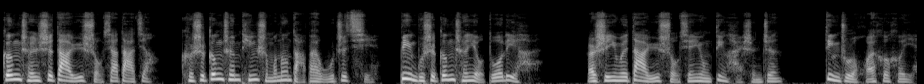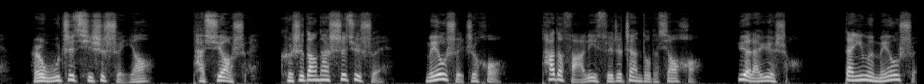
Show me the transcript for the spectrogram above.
庚辰是大禹手下大将，可是庚辰凭什么能打败吴知奇？并不是庚辰有多厉害，而是因为大禹首先用定海神针定住了淮河河眼，而吴知奇是水妖。他需要水，可是当他失去水、没有水之后，他的法力随着战斗的消耗越来越少。但因为没有水，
